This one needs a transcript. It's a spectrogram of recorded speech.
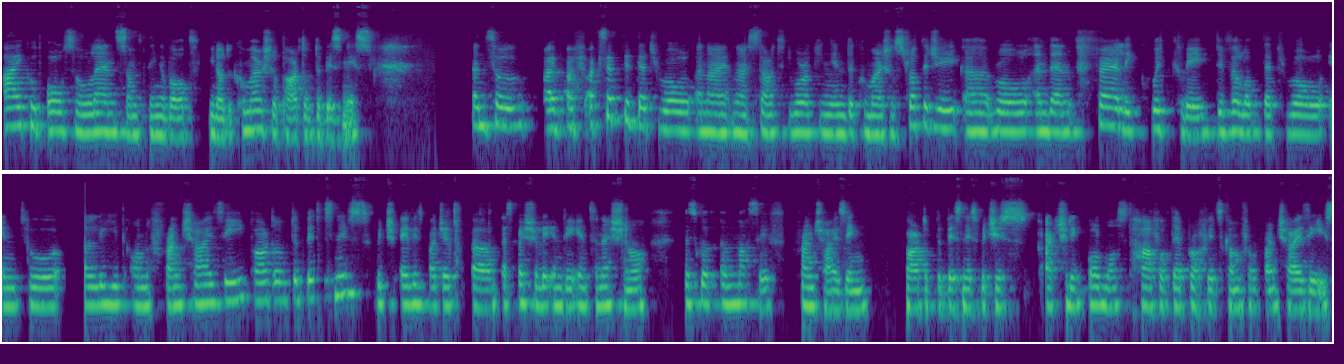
I could also learn something about, you know, the commercial part of the business and so I've, I've, accepted that role and I, and I started working in the commercial strategy uh, role and then fairly quickly developed that role into a lead on the franchisee part of the business, which Avis Budget, uh, especially in the international, has got a massive franchising part of the business, which is actually almost half of their profits come from franchisees.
